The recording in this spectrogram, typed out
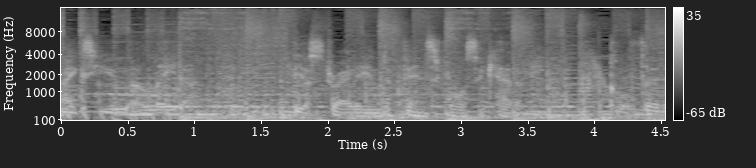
makes you a leader. The Australian Defence Force Academy. Call 13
